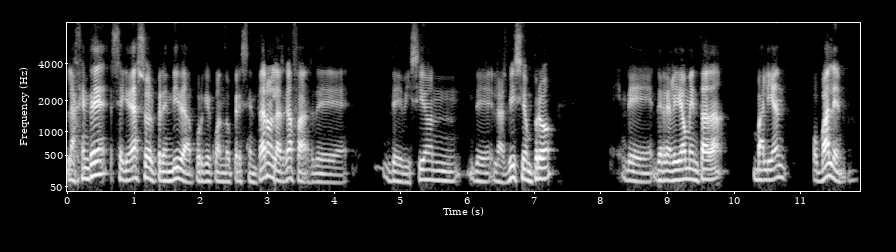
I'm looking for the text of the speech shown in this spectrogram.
La gente se queda sorprendida porque cuando presentaron las gafas de, de visión, de las Vision Pro de, realidad aumentada, valían o valen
